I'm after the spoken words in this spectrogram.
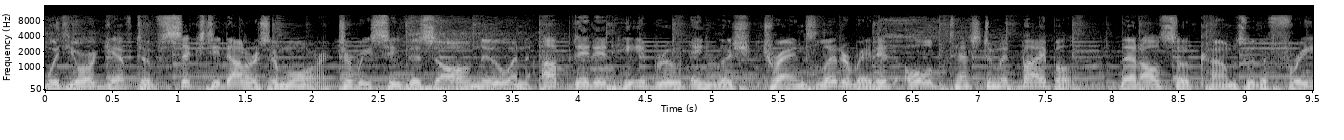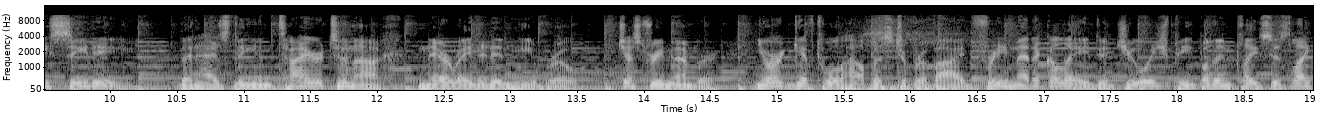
with your gift of $60 or more to receive this all new and updated Hebrew English transliterated Old Testament Bible. That also comes with a free CD that has the entire Tanakh narrated in Hebrew. Just remember, your gift will help us to provide free medical aid to Jewish people in places like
